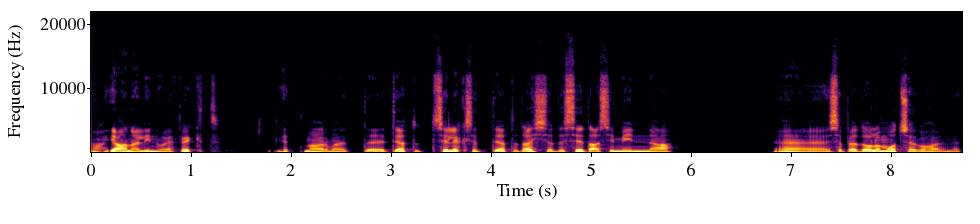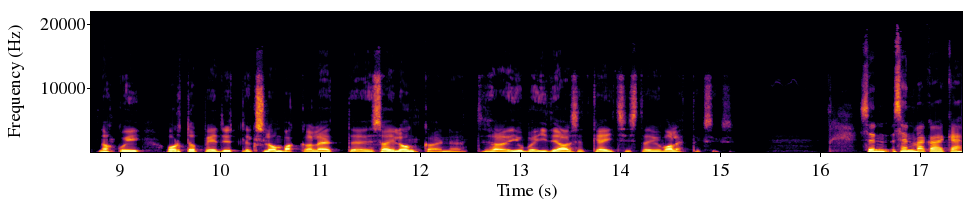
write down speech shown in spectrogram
noh, jaanalinnu efekt. et ma arvan, et teatud, selleks, et teatud asjades edasi minna sa pead olema otsekohaline, et noh, kui ortopeed ütleks lombakale, et äh, sa ei lonka, on ju, et sa jube ideaalselt käid, siis ta ju valetaks, eks. see on, see on väga äge,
